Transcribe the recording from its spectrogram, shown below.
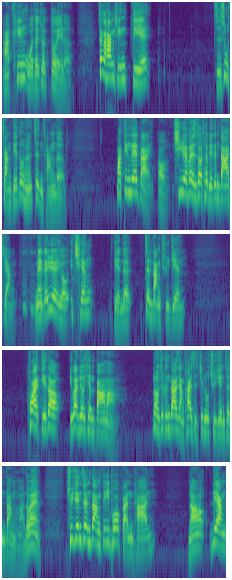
啊，听我的就对了。这个行情跌，指数涨跌都很正常的。那定礼拜哦，七月份的时候特别跟大家讲，每个月有一千点的震荡区间，后来跌到一万六千八嘛。那我就跟大家讲，开始进入区间震荡了嘛，对不对？区间震荡第一波反弹，然后量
